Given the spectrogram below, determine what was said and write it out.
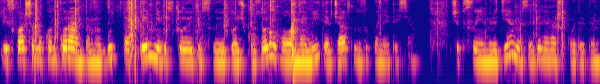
із вашими конкурентами. Будьте активні, відстоюйте свою точку зору. Головне, вмійте вчасно зупинитися, щоб своїми діями собі не нашкодити.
